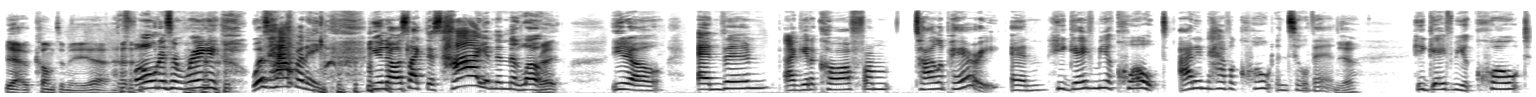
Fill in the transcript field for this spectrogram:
Yeah, come to me. Yeah. The phone isn't ringing. What's happening? You know, it's like this high and then the low. Right. You know, and then I get a call from Tyler Perry and he gave me a quote. I didn't have a quote until then. yeah. He gave me a quote.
